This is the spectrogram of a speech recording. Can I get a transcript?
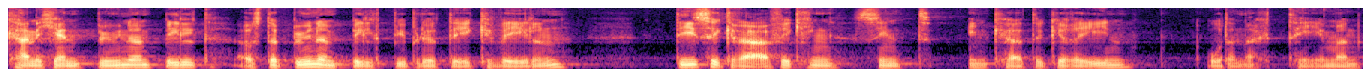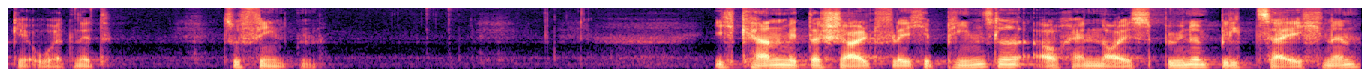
kann ich ein Bühnenbild aus der Bühnenbildbibliothek wählen. Diese Grafiken sind in Kategorien oder nach Themen geordnet zu finden. Ich kann mit der Schaltfläche Pinsel auch ein neues Bühnenbild zeichnen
